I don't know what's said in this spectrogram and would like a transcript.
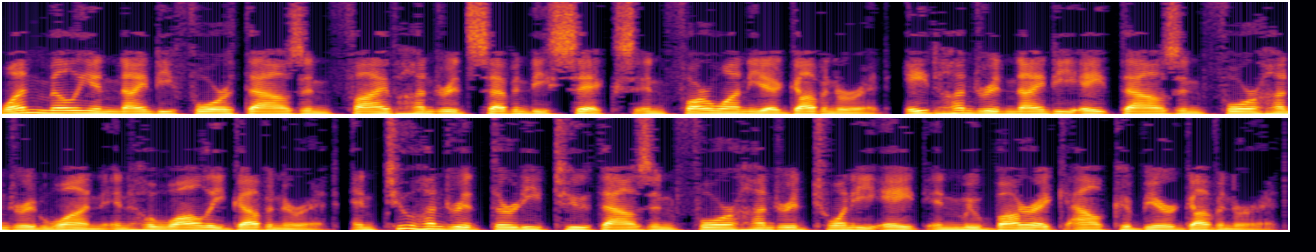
1,094,576 in Farwania governorate 898,401 in Hawali governorate and 232,428 in Mubarak al-Kabir governorate.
